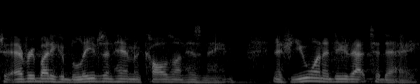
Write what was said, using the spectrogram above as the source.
to everybody who believes in him and calls on his name. And if you want to do that today,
